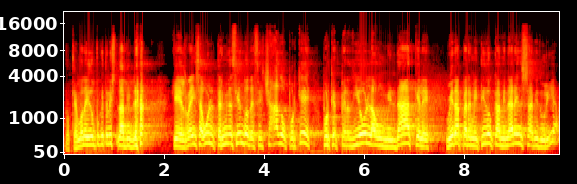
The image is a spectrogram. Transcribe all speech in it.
porque hemos leído un poquito la Biblia, que el rey Saúl termina siendo desechado. ¿Por qué? Porque perdió la humildad que le hubiera permitido caminar en sabiduría.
